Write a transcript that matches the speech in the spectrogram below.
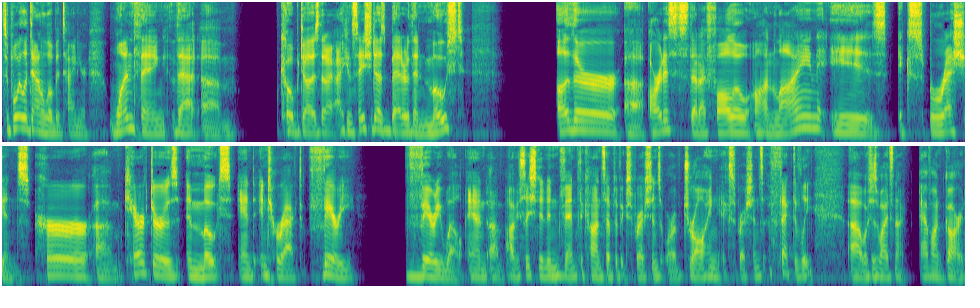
to boil it down a little bit tinier, one thing that um, Cope does that I, I can say she does better than most other uh, artists that I follow online is expressions. Her um, characters emote and interact very, very well. And um, obviously, she didn't invent the concept of expressions or of drawing expressions effectively, uh, which is why it's not avant garde.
